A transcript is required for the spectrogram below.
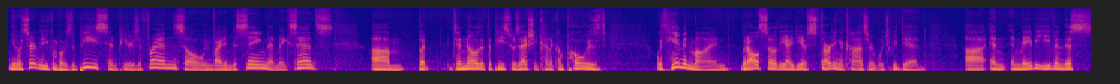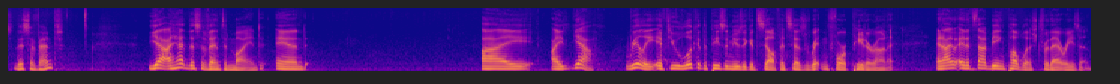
you know certainly you composed the piece, and Peter's a friend, so invite him to sing. That makes sense. Um, but to know that the piece was actually kind of composed with him in mind, but also the idea of starting a concert, which we did, uh, and and maybe even this this event. Yeah, I had this event in mind and I I yeah, really if you look at the piece of music itself, it says written for Peter on it. And I and it's not being published for that reason.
